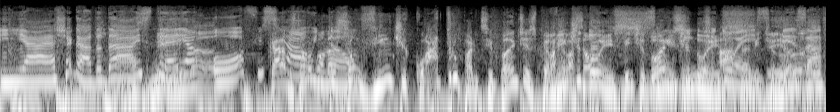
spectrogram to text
e a chegada da estreia oficial. Cara, você falando, então. são 24 participantes pela 22. relação? 22? São 22. Ah, tá, 22. 22. Exatamente.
